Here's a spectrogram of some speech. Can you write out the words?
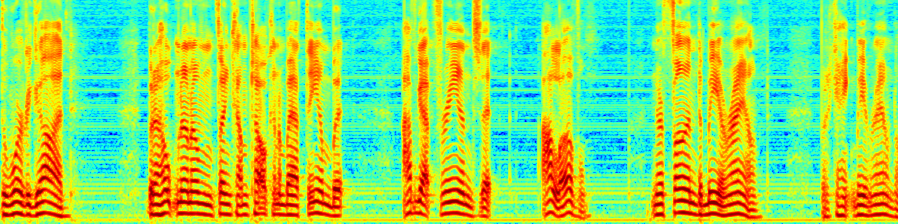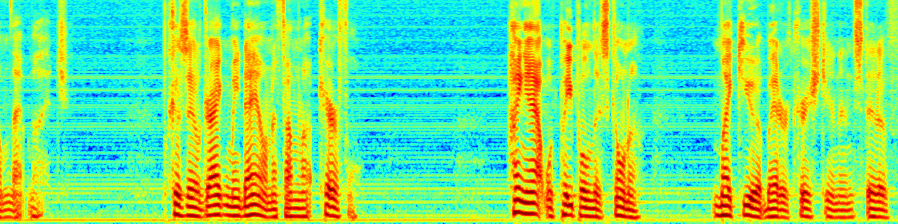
the Word of God. But I hope none of them think I'm talking about them. But I've got friends that I love them. And they're fun to be around. But I can't be around them that much. Because they'll drag me down if I'm not careful. Hang out with people that's going to make you a better Christian instead of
